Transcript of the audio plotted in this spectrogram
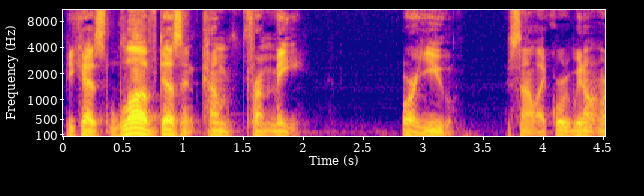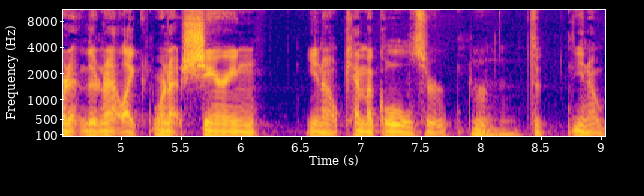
Because love doesn't come from me or you. It's not like we're, we don't. We're not, they're not like we're not sharing, you know, chemicals or, or the, you know,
